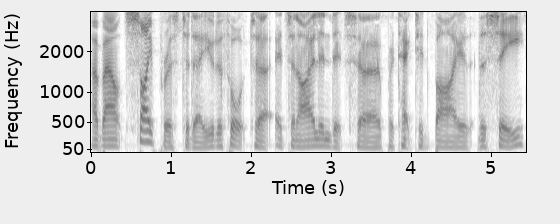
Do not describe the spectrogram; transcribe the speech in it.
about Cyprus today. You'd have thought uh, it's an island, it's uh, protected by the sea.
